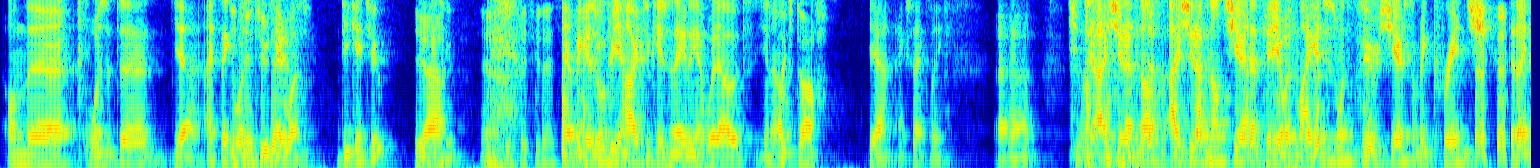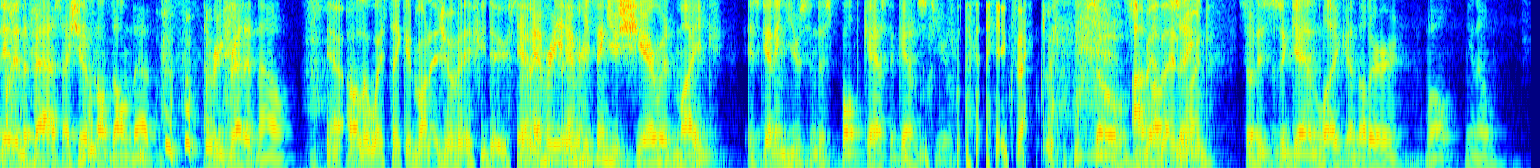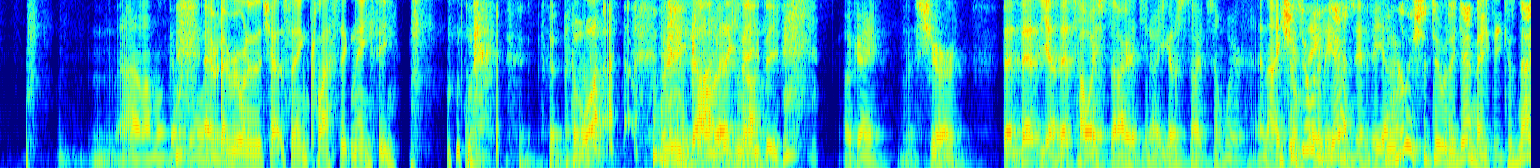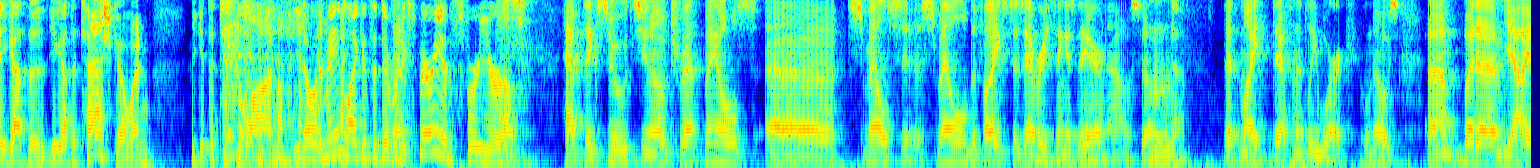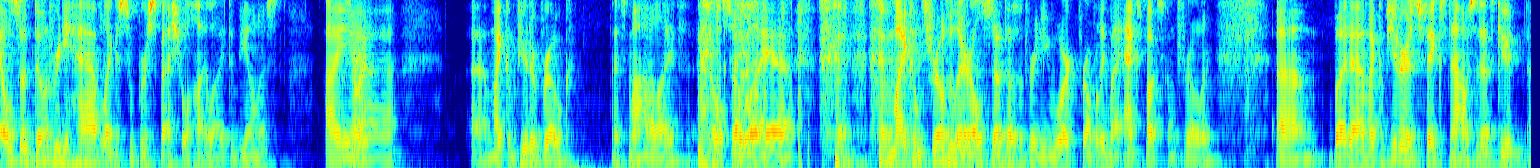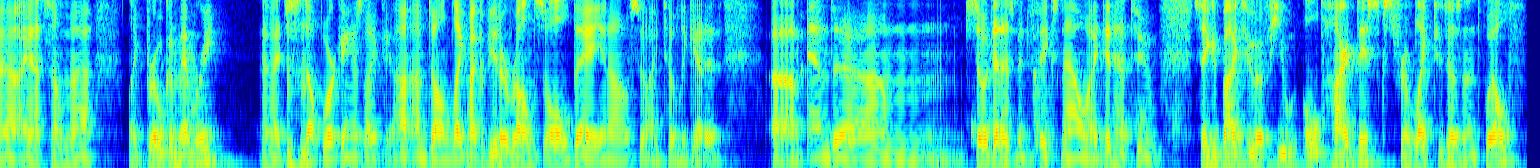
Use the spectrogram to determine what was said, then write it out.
On the was it the yeah I think it was DK2 DK days. one DK two Yeah, DK2? yeah. DK two days. yeah because it would be hard to kiss an alien without you know Thick stuff. yeah exactly. Uh, yeah, I should have not. I should have not shared that video with Mike. I just wanted to share something cringe that I did in the past. I should have not done that. I regret it now. Yeah, I'll um, always take advantage of it if you do. So Yeah, every go. everything you share with Mike is getting used in this podcast against you. exactly. So Just I'm bear not that in saying. mind. So this is again like another. Well, you know, I'm not gonna go. Everyone in the chat saying classic Nathy. what? Really? No, classic that's not- Nathy. Okay, sure. That that yeah, that's how I started. You know, you got to start somewhere. And I You should do it again. aliens in VR. You really should do it again, Nathan, because now you got the you got the tash going. You get the tickle on. You know what I mean? Like it's a different Yeah. experience for your. Plus haptic suits, you know, treadmills, uh, smell smell devices, everything is there now. So Mm. That might definitely work. Who knows? Um, but um, yeah, I also don't really have like a super special highlight to be honest. I right. uh, uh, my computer broke. That's my highlight, and also my uh, my controller also doesn't really work properly. My Xbox controller, um, but uh, my computer is fixed now, so that's good. Uh, I had some uh, like broken memory. Uh, it just Mm-hmm. stopped working. I was like, I- I'm done. Like my computer runs all day, you know, so I totally get it. Um, and um, so that has been fixed now. I did have to say goodbye to a few old hard disks from like 2012.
